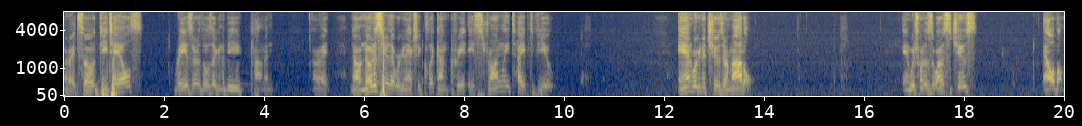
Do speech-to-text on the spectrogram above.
All right, so details, razor, those are going to be common. All right. Now notice here that we're going to actually click on create a strongly typed view and we're going to choose our model. And which one does it want us to choose? Album.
